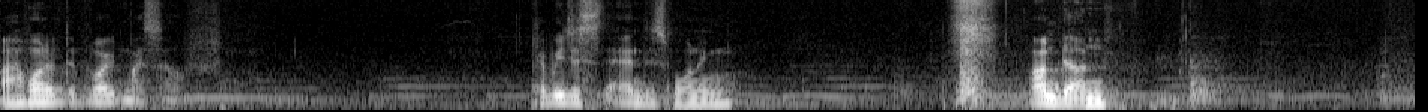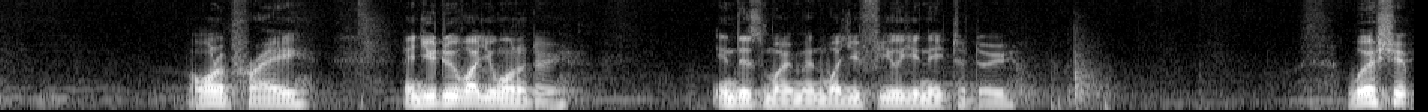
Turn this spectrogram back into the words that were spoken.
I want to devote myself. Can we just stand this morning? I'm done. I want to pray, and you do what you want to do in this moment, what you feel you need to do. Worship,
